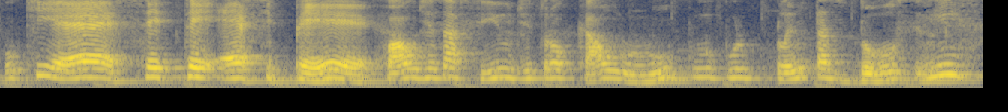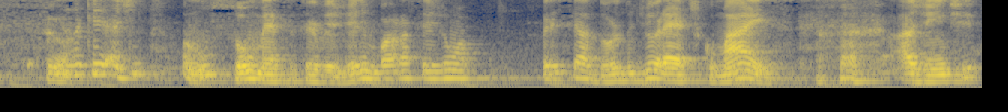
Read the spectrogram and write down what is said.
O que é CTSP? Qual o desafio de trocar o lúpulo por plantas doces? Isso. Coisa que a gente, eu não sou um mestre cervejeiro, embora seja um apreciador do diurético, mas a gente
